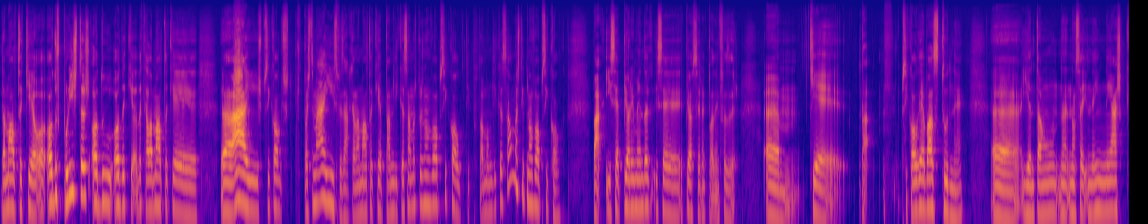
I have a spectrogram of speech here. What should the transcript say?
da malta que é ou, ou, dos puristas ou, do, ou daque, daquela malta que é. Ah, os psicólogos, depois também há isso, depois há aquela malta que é para a medicação, mas depois não vou ao psicólogo. Tipo, toma medicação, mas tipo, não vou ao psicólogo. Pá, isso é a pior emenda, isso é a pior cena que podem fazer. Um, que é, pá, o psicólogo é a base de tudo, né? Uh, e então, não sei, nem, nem acho, que,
